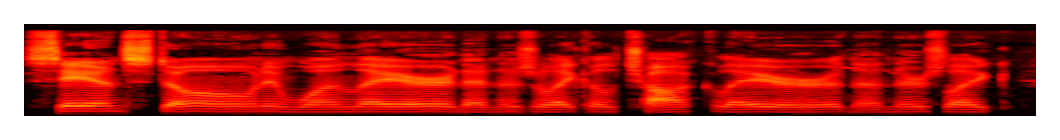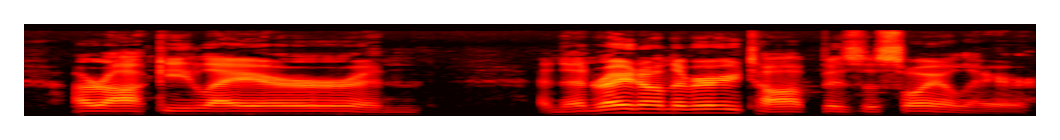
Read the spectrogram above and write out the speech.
sandstone in one layer, and then there's like a chalk layer, and then there's like a rocky layer, and and then right on the very top is the soil layer.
